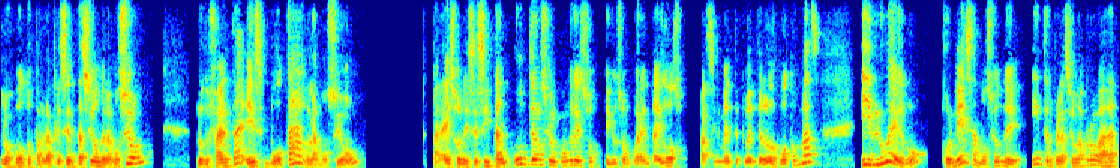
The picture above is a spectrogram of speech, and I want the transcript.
los votos para la presentación de la moción. Lo que falta es votar la moción. Para eso necesitan un tercio del Congreso. Ellos son 42, fácilmente pueden tener dos votos más. Y luego, con esa moción de interpelación aprobada,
